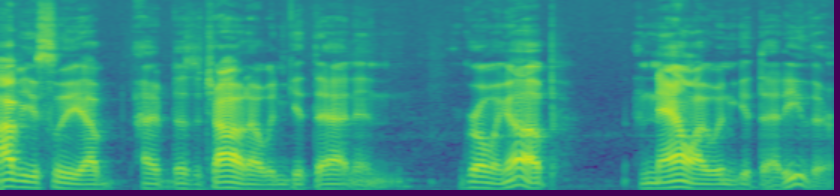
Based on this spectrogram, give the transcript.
obviously, I, I, as a child, I wouldn't get that, and growing up, now I wouldn't get that either.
